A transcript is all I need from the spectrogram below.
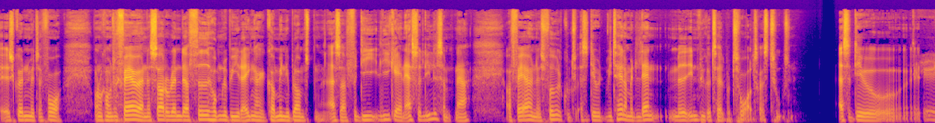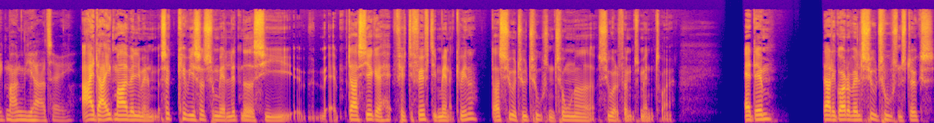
øh, skønne metafor. Og når du kommer til Færøerne, så er du den der fede humlebi, der ikke engang kan komme ind i blomsten. Altså, fordi ligaen er så lille, som den er. Og Færøernes fodboldkultur... Altså, det er vi taler om et land med et indbyggertal på 52.000. Altså, det er jo... Det er ikke mange, vi har at tage. Ej, der er ikke meget at vælge imellem. Så kan vi så summere lidt ned og sige, der er cirka 50-50 mænd og kvinder. Der er 27.297 mænd, tror jeg. Af dem, der er det godt og vel 7.000 styks,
